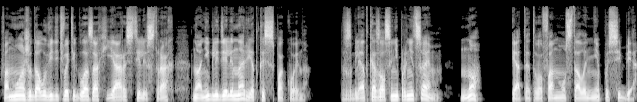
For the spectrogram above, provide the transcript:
Фанму ожидал увидеть в этих глазах ярость или страх, но они глядели на редкость спокойно. Взгляд казался непроницаемым, но... И от этого Фанму стало не по себе.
